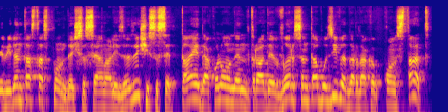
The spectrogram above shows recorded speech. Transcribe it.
Evident, asta spun. Deci să se analizeze și să se taie de acolo unde într-adevăr sunt abuzive, dar dacă constat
